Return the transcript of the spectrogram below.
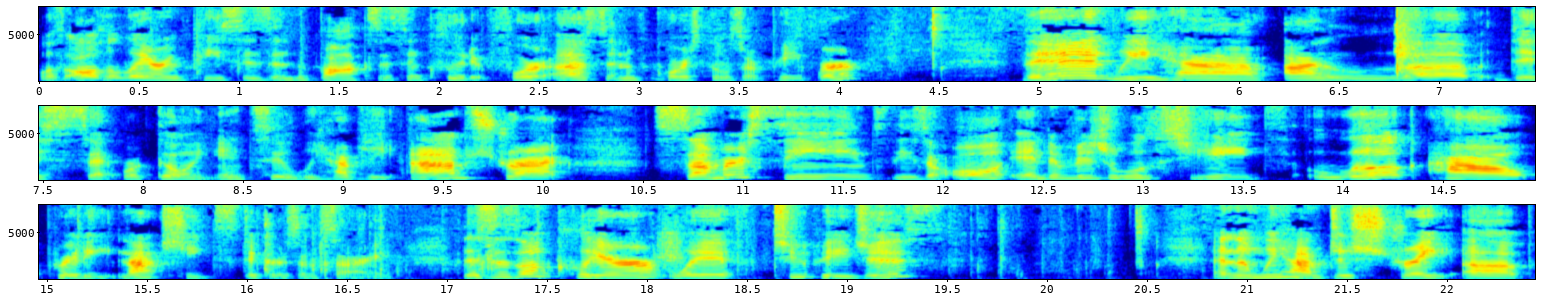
with all the layering pieces and the boxes included for us. And of course, those are paper. Then we have, I love this set we're going into. We have the abstract summer scenes. These are all individual sheets. Look how pretty. Not sheets, stickers, I'm sorry. This is on clear with two pages. And then we have just straight up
